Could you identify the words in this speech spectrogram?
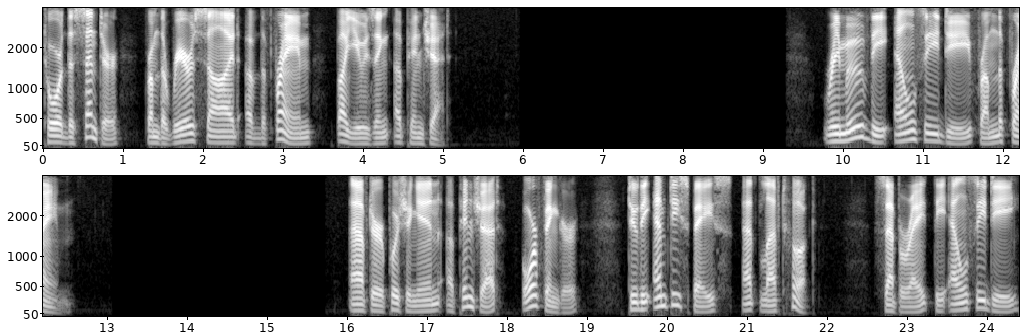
toward the center from the rear side of the frame by using a pincette. Remove the LCD from the frame. After pushing in a pincette or finger to the empty space at left hook, separate the LCD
